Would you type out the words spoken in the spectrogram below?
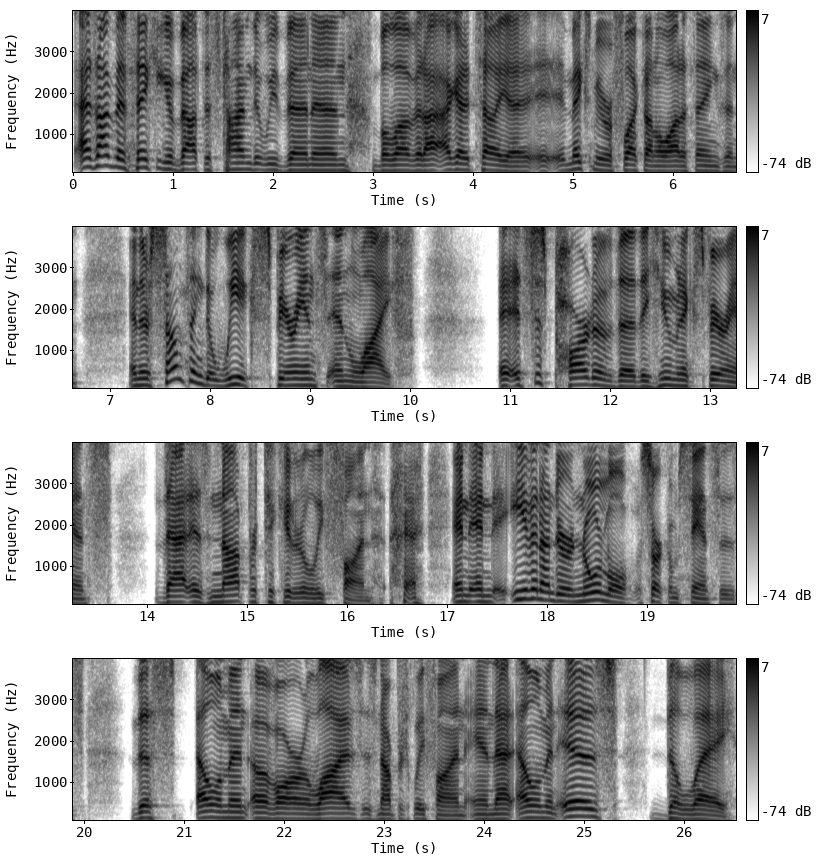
As I've been thinking about this time that we've been in, beloved, I, I got to tell you, it, it makes me reflect on a lot of things. And, and there's something that we experience in life. It's just part of the, the human experience that is not particularly fun. and, and even under normal circumstances, this element of our lives is not particularly fun. And that element is delay.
